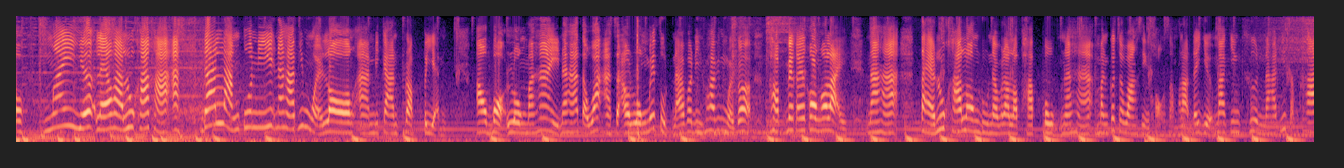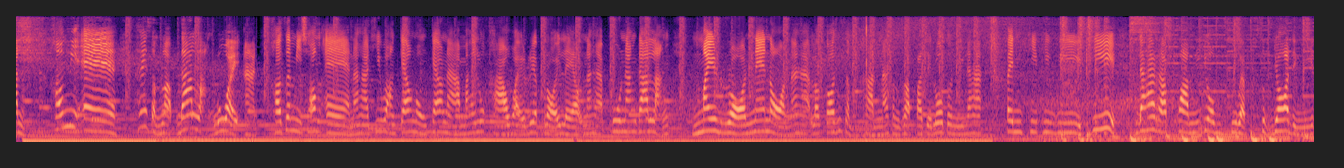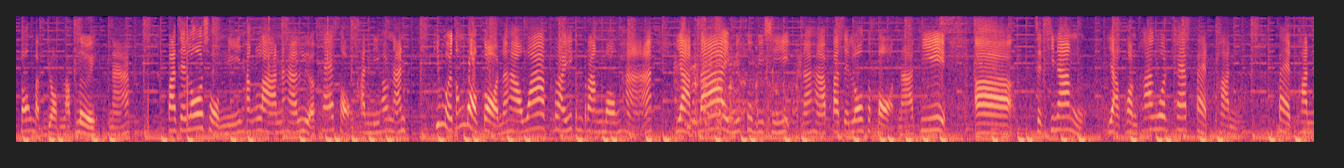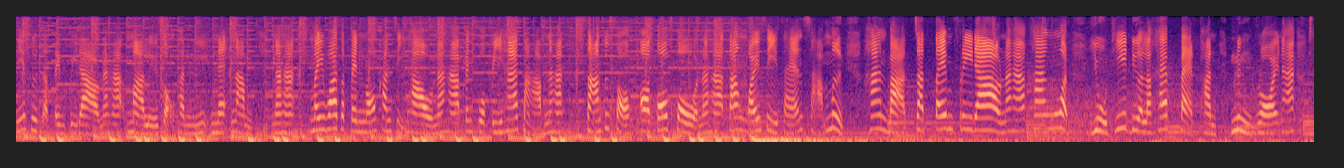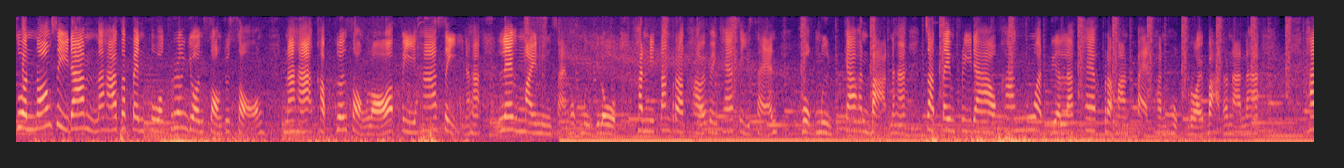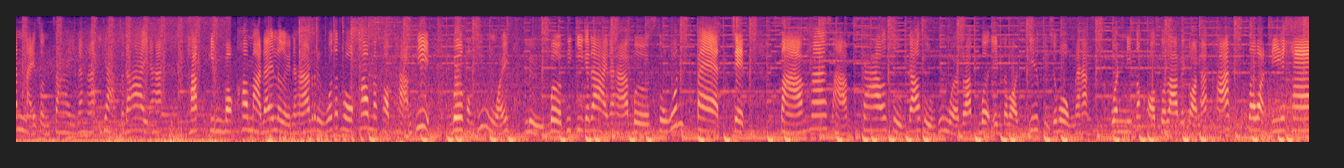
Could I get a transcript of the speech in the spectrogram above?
ไม่เยอะแล้วค่ะ ลูกค้าขาอะด้านหลังตัวนี้นะคะ พี่หมวยลองอ่ามีการปรับเปลี่ยน เอาเบาะลงมาให้นะคะแต่ว่าอาจจะเอาลงไม่สุดนะพอดีว่าพี่หมวยก็พับไม่ค่อยคล่องเท่าไหร่นะคะแต่ลูกค้าลองดูนะเวลาเราพับปุ๊บนะคะมันก็จะวางสิ่งของสัมภาระได้เยอะมากยิ่งขึ้นนะคะที่สำคัญเขามีแอร์ให้สำหรับด้านหลังด้วยอะเขาจะมีช่องแอร์นะคะที่วางแก้วนงแก้วน้ำมาให้ลูกค้าไว้เรียบร้อยแล้วนะคะผู้นั่งด้านหลังไม่ร้อนแน่นอนนะคะแล้วก็ที่สำคัญนะสำหรับปาเจโร่ตัวนี้นะคะเป็น PPV ที่ได้รับความนิยมคือแบบสุดยอดอย่างนี้ต้องแบบยอมรับเลยนะ ปาเจโร่โฉมนี้ทั้งร้านนะคะ เหลือแค่ 2 คันนี้เท่านั้น พี่หมวยต้องบอกก่อนนะคะว่าใครที่กำลังมองหาอยากได้มิตซูบิชินะคะปาเจโร่สปอร์ตนะที่เจ็ดที่นั่ง อยากผ่อนค่างวดแค่ 8,000 8,000 นี่คือจัดเต็มฟรีดาวนะคะ มาเลย 2 คันนี้แนะนำนะคะ ไม่ว่าจะเป็นน้องคันสีเทานะคะ เป็นตัวปี 53 นะคะ 3.2 ออโต้โฟนะคะ ตั้งไว้ 435,000 บาท จัดเต็มฟรีดาวน์นะคะ ค่างวดอยู่ที่เดือนละแค่ 8,100 นะคะ ส่วนน้องสีดำนะคะ จะเป็นตัวเครื่องยนต์ 2.2นะคะขับเคลื่อน 2 ล้อปี 54 นะคะเลขไม่1 6 0 0 0กิโลคันนี้ตั้งราคาไว้เป็นแค่ 469,000 บาทนะคะจัดเต็มฟรีดาวค่างวดเดือนละแค่ประมาณ 8,600 บาทเท่านั้นนะคะท่านไหนสนใจนะคะอยากจะได้นะคะทักอินบ็อกเข้ามาได้เลยนะคะหรือว่าจะโทรเข้ามาสอบถามที่เบอร์ของพี่หมวย หรือเบอร์พี่กี้ก็ได้นะคะเบอร์ 087 9090 พี่หมวยรับเบอร์เองตลอด 24 ชั่วโมงนะคะ วันนี้ต้องขอตัวลาไปก่อนนะคะ สวัสดีค่ะ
